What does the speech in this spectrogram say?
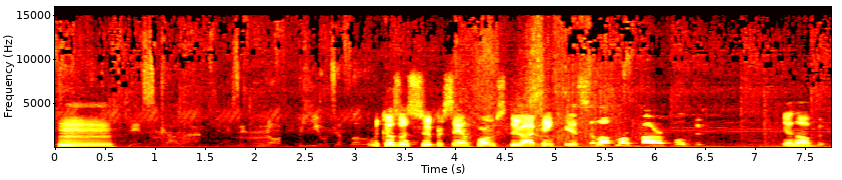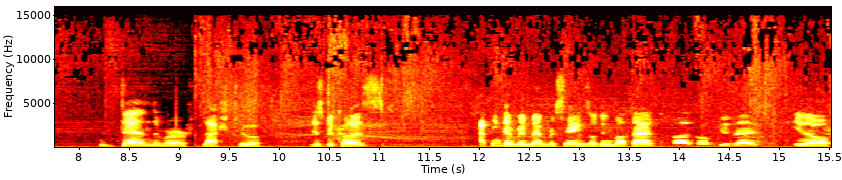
Hmm. Because of Super Saiyan forms too, I think he's a lot more powerful, you know, than the Reverse Flash too. Just because I think I remember saying something about that about Goku that you know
